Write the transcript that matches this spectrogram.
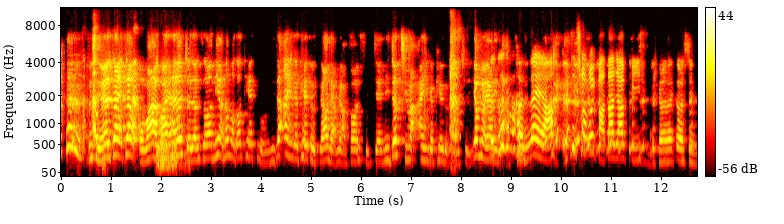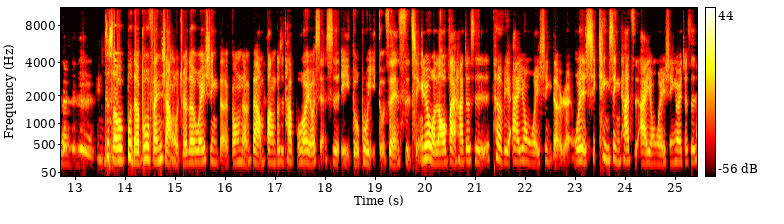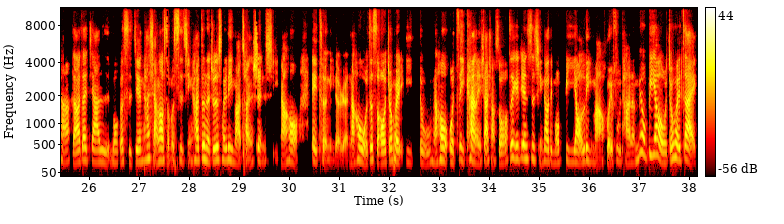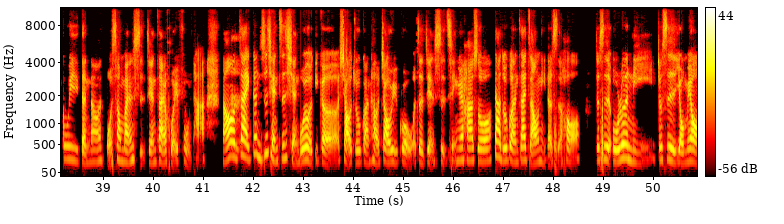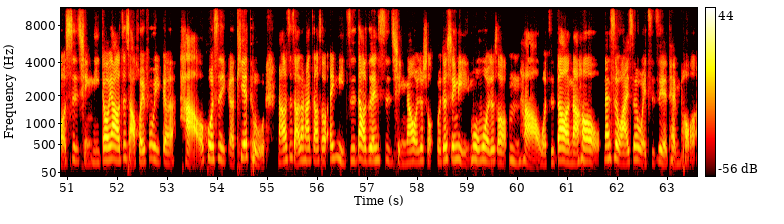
不行，因为在在我妈的观念，她就觉得说，你有那么多贴图，你再按一个贴图只要两秒钟的时间，你就起码按一个贴图出去，又没有要你。可是这样很累啊，这样会把大家逼死。人的个性真的。这时候不得不分享，我觉得微信的功能非常棒，就是它不会有显示已读不已读这件事情。因为我老板他就是特别爱用微信的人，我也庆庆幸他只爱用微信，因为就是他。只要在假日某个时间，他想到什么事情，他真的就是会立马传讯息，然后艾特你的人，然后我这时候就会已读，然后我自己看了一下，想说这一件事情到底有没有必要立马回复他呢？没有必要，我就会在故意等到我上班时间再回复他。然后在更之前之前，我有一个小主管，他有教育过我这件事情，因为他说大主管在找你的时候。就是无论你就是有没有事情，你都要至少回复一个好或是一个贴图，然后至少让他知道说，哎，你知道这件事情。然后我就说，我就心里默默就说，嗯，好，我知道。然后，但是我还是会维持自己的 tempo 了。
